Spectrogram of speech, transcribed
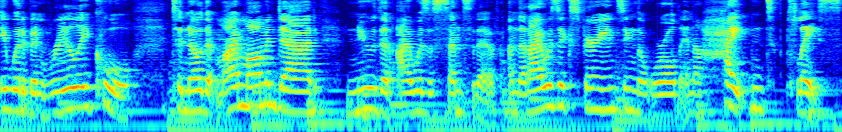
it would have been really cool to know that my mom and dad knew that I was a sensitive and that I was experiencing the world in a heightened place.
